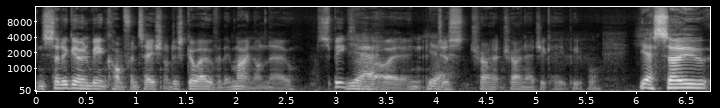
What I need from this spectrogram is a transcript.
instead of going and being confrontational, just go over. They might not know. Speak to yeah. them about it and, and yeah. just try try and educate people. Yeah. So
